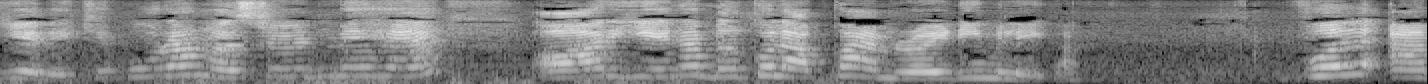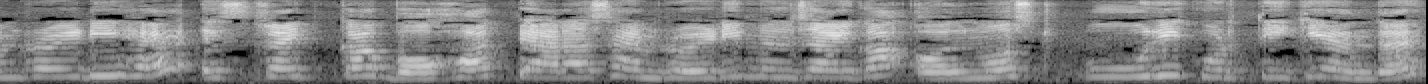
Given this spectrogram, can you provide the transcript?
ये देखिए, पूरा मस्टर्ड में है और ये ना बिल्कुल आपको एम्ब्रॉयडरी मिलेगा. फुल एम्ब्रॉयडरी है. इस टाइप का बहुत प्यारा सा एम्ब्रॉयडरी मिल जाएगा. ऑलमोस्ट पूरी कुर्ती के अंदर.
